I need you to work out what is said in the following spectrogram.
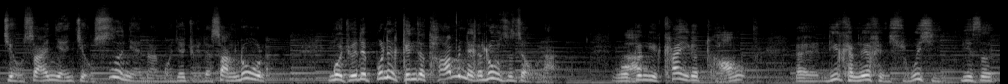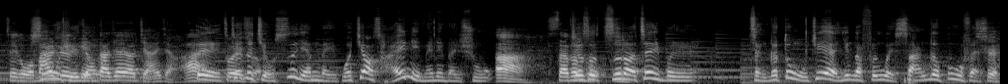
九三年、九四年呢，我就觉得上路了，我觉得不能跟着他们那个路子走了。我给你看一个图，呃，你肯定很熟悉，你是这个我们还是给大家要讲一讲啊。对，这是九四年美国教材里面那本书啊，就是知道这本。整个动物界应该分为三个部分，是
